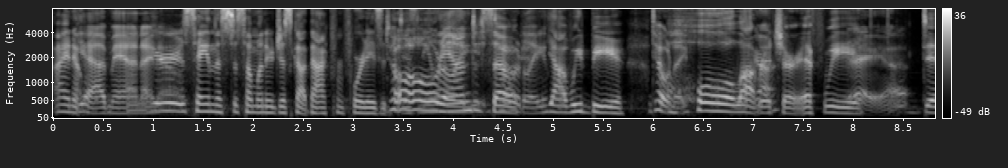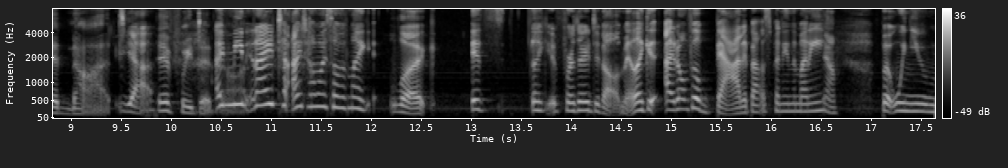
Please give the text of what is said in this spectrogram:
I know. Yeah, man. I You're know. saying this to someone who just got back from four days at Totally, Disneyland. So totally. yeah, we'd be Totally. a whole lot Yeah. richer if we did not. Yeah. If we did I not. mean, and I, t- I tell myself, I'm like, look, it's like for their development. Like, I don't feel bad about spending the money. Yeah. But when you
